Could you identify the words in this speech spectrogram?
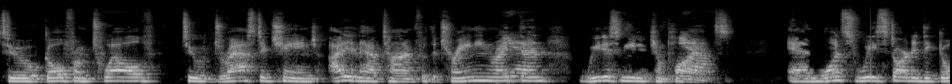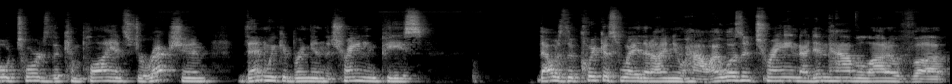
to go from 12 to drastic change. I didn't have time for the training right yeah. then. We just needed compliance. Yeah. And once we started to go towards the compliance direction, then we could bring in the training piece that was the quickest way that I knew how. I wasn't trained. I didn't have a lot of uh,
